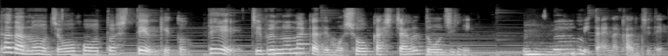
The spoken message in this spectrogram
ただの情報として受け取って自分の中でも消化しちゃう同時に、うんうん、みたいな感じで、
